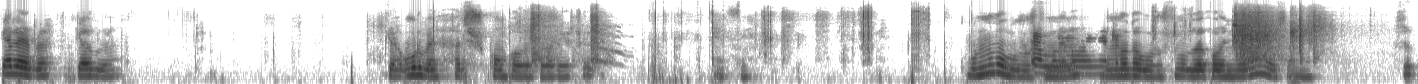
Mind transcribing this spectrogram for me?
Gel Ebrar. Gel buraya. Gel vur beni. Hadi şu pompalıya kadar geç. Hadi. Olsun. Bununla da vurursun Tamam, beni. oynarım. Bununla da vurursun. Uzak oynuyorum ya sana. Sık.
